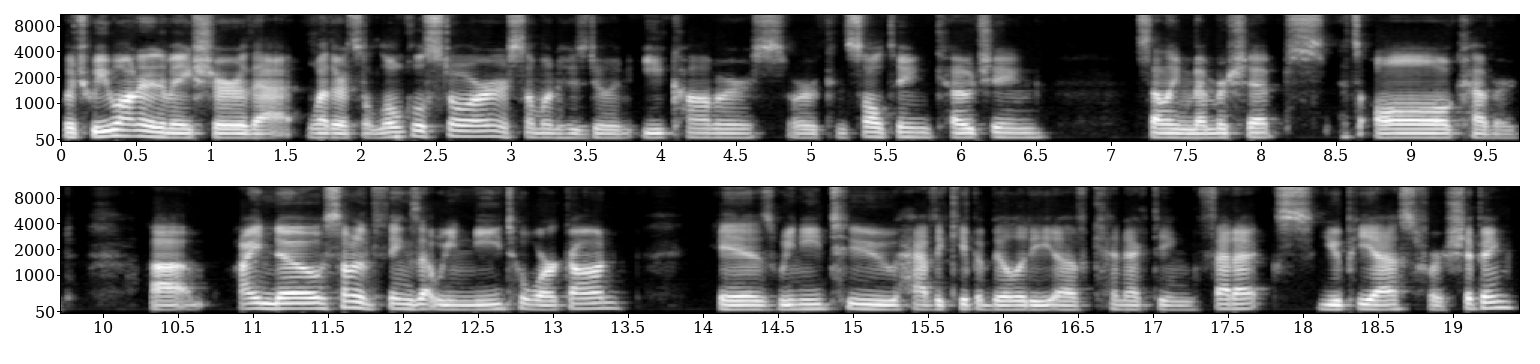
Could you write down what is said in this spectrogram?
which we wanted to make sure that whether it's a local store or someone who's doing e-commerce or consulting, coaching, selling memberships. It's all covered. Um, I know some of the things that we need to work on is we need to have the capability of connecting FedEx, UPS for shipping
